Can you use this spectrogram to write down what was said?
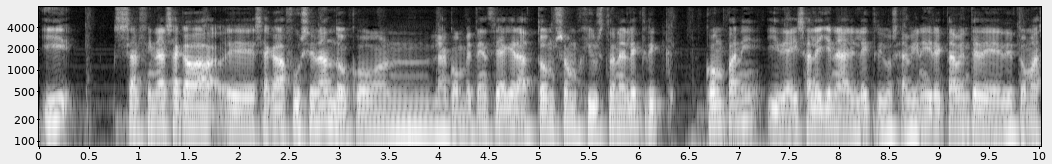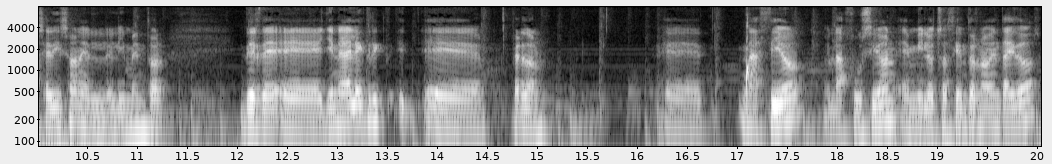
y al final se acaba, eh, se acaba fusionando con la competencia que era Thomson Houston Electric Company y de ahí sale General Electric, o sea, viene directamente de, Thomas Edison, el, el inventor. Desde General Electric, perdón, nació la fusión en 1892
